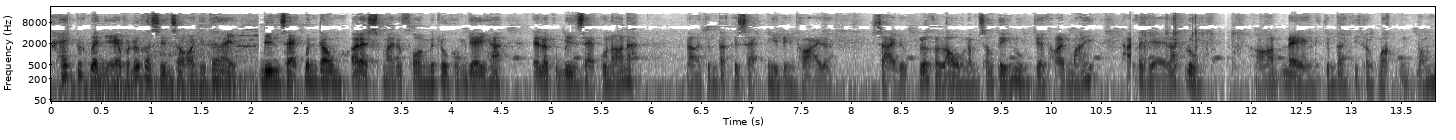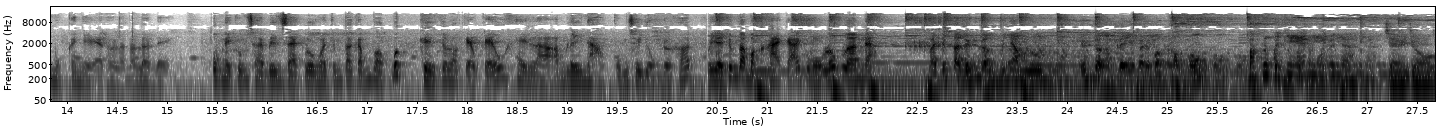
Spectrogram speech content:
hát rất là nhẹ và rất là xịn sò như thế này. Pin sạc bên trong. Ở là smartphone micro không dây ha. Đây là cục pin sạc của nó nè. Rồi chúng ta cứ sạc như điện thoại rồi xài được rất là lâu năm sáu tiếng luôn chơi thoải mái. Thả có dễ lắp luôn. Đó, đèn thì chúng ta chỉ cần bật bấm một cái nhẹ thôi là nó lên đèn. Cục này cũng xài pin sạc luôn và chúng ta cắm vào bất kỳ cái loa kèo kéo hay là âm ly nào cũng sử dụng được hết. Bây giờ chúng ta bật hai cái cùng một lúc lên nè. Và chúng ta đứng gần với nhau luôn, đứng gần âm ly và bật không hú. Bắt rất là nhẹ nè mọi người nha. Trời vô.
